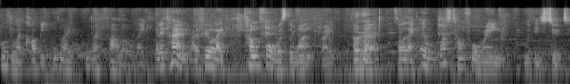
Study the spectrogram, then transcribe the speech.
who do I copy? Who do I who do I follow? Like at the time, I feel like Tom Ford was the one, right? Okay. So I was like, oh, what's Tom Ford wearing with his suit?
